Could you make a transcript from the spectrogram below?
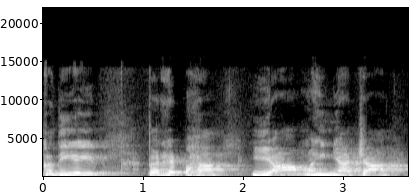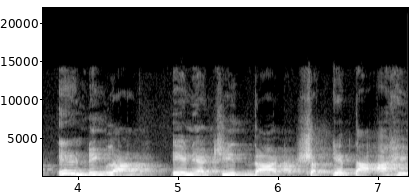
कधी येईल? तर हे पहा या महिन्याच्या एंडिंगला येण्याची दाट शक्यता आहे.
